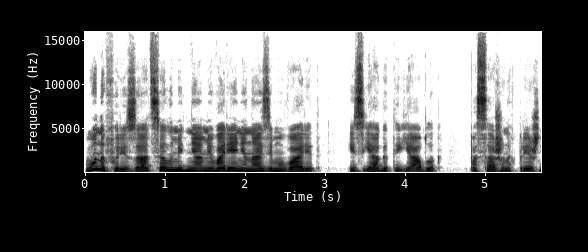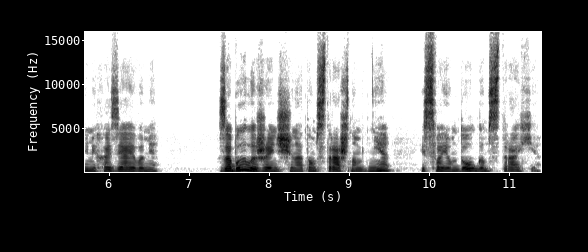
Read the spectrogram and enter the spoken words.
Вон и фариза целыми днями варенье на зиму варит, из ягод и яблок, посаженных прежними хозяевами. Забыла женщина о том страшном дне и своем долгом страхе.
